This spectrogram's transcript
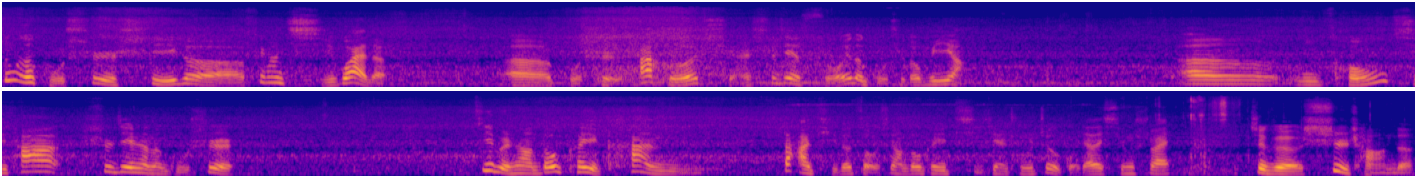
中国的股市是一个非常奇怪的呃股市，它和全世界所有的股市都不一样。嗯，你从其他。世界上的股市基本上都可以看大体的走向，都可以体现出这个国家的兴衰，这个市场的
